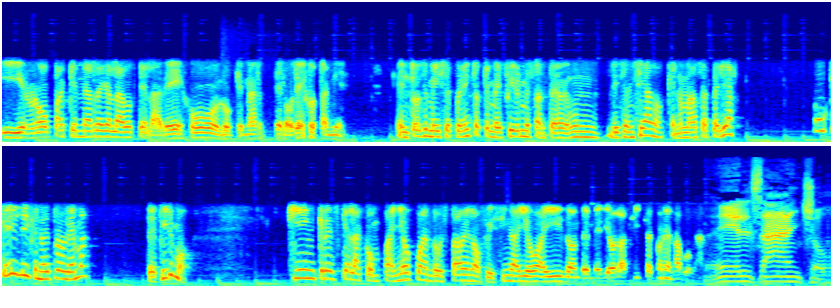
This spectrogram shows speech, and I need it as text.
y ropa que me ha regalado te la dejo, lo que me te lo dejo también. Entonces me dice, pues que me firmes ante un licenciado, que no me vas a pelear. Ok, le dije, no hay problema, te firmo. ¿Quién crees que la acompañó cuando estaba en la oficina yo ahí donde me dio la cita con el abogado? El Sancho.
